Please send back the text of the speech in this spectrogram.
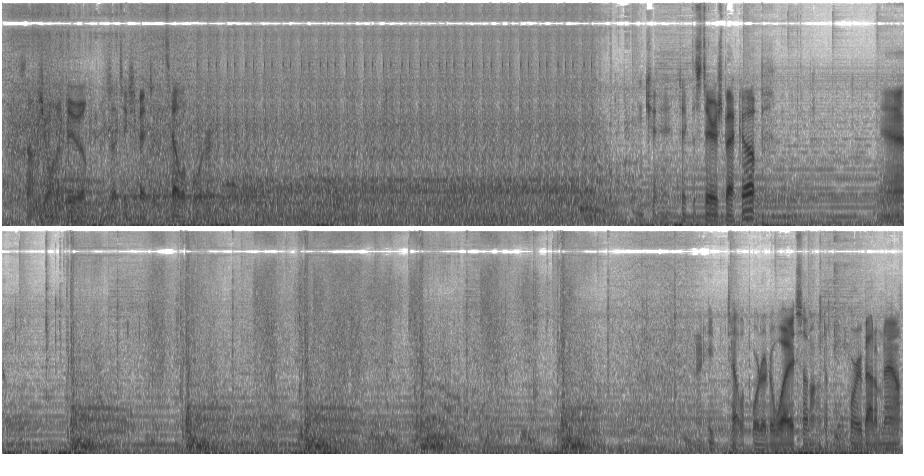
That's not what you want to do, because that takes you back to the teleporter. Okay, take the stairs back up. Yeah. Alright, he teleported away, so I don't have to worry about him now.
